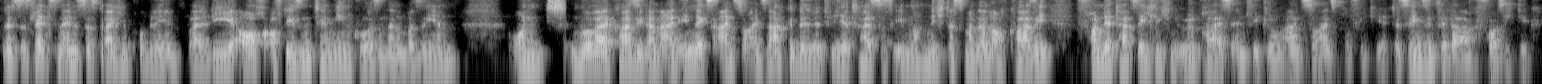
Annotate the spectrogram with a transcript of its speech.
Das ist letzten Endes das gleiche Problem, weil die auch auf diesen Terminkursen dann basieren. Und nur weil quasi dann ein Index eins zu eins nachgebildet wird, heißt das eben noch nicht, dass man dann auch quasi von der tatsächlichen Ölpreisentwicklung eins zu eins profitiert. Deswegen sind wir da vorsichtig.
